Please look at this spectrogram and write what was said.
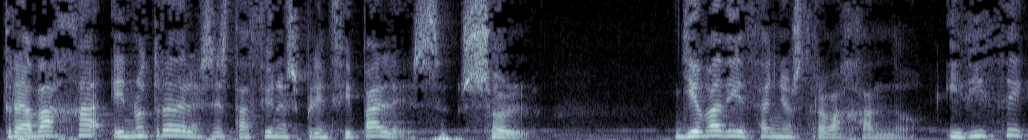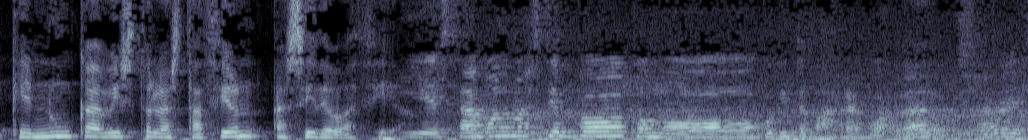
Trabaja en otra de las estaciones principales, Sol. Lleva 10 años trabajando y dice que nunca ha visto la estación así de vacía. Y estamos más tiempo como un poquito más resguardados, ¿sabes?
